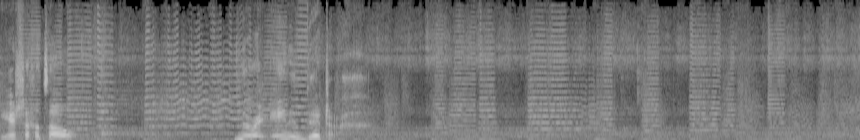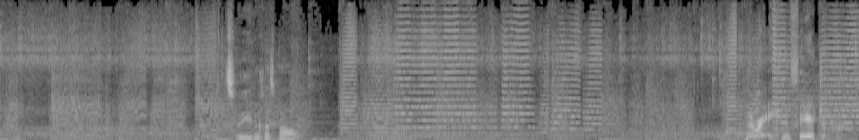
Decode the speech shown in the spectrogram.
eerste getal, nummer 31. Het tweede getal, nummer 41.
